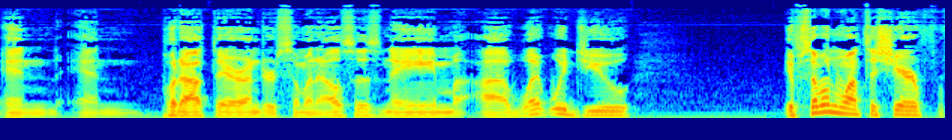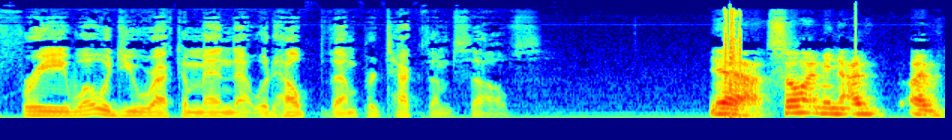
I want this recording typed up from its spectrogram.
and and put out there under someone else's name. Uh, what would you, if someone wants to share for free, what would you recommend that would help them protect themselves? Yeah, so I mean, I've I've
